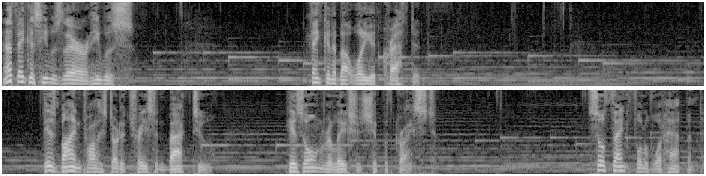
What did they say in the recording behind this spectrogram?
And I think as he was there and he was thinking about what he had crafted, his mind probably started tracing back to his own relationship with Christ. So thankful of what happened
